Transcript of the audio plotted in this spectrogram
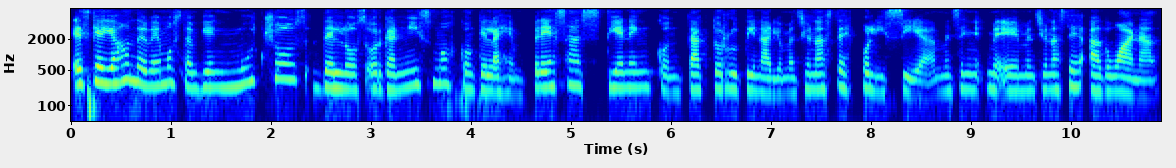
es que ahí es donde vemos también muchos de los organismos con que las empresas tienen contacto rutinario. Mencionaste policía, eh, mencionaste aduana,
